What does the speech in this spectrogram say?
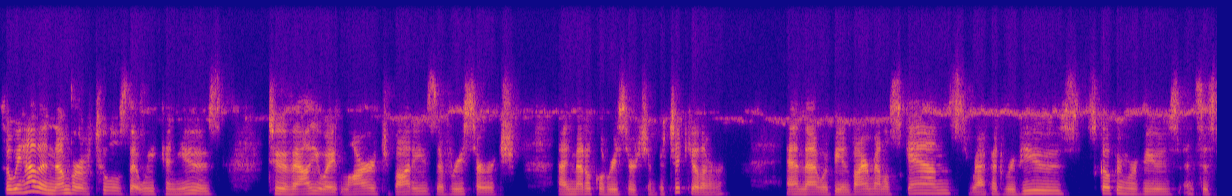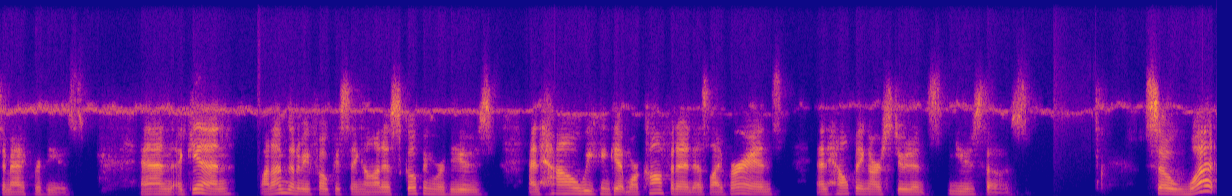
So we have a number of tools that we can use to evaluate large bodies of research and medical research in particular. And that would be environmental scans, rapid reviews, scoping reviews, and systematic reviews. And again, what I'm going to be focusing on is scoping reviews and how we can get more confident as librarians and helping our students use those. So what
